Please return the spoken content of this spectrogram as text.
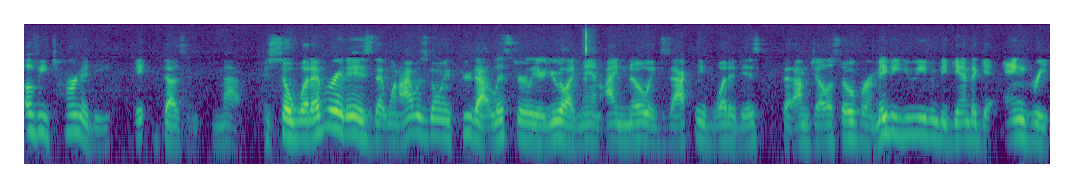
of eternity, it doesn't matter. And so whatever it is that when I was going through that list earlier, you were like, man, I know exactly what it is that I'm jealous over. And maybe you even began to get angry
